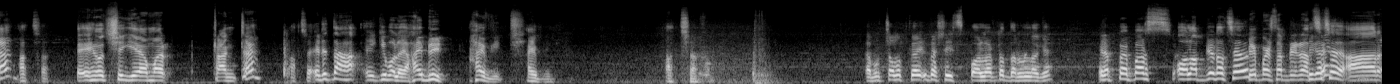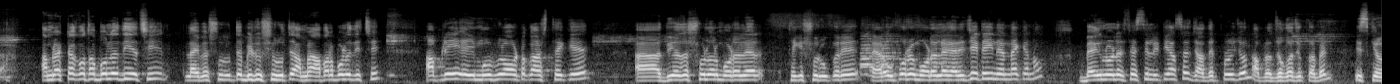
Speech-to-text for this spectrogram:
না। আচ্ছা। এই হচ্ছে গিয়ে আমার ট্রাঙ্কটা আচ্ছা এটা তো কি বলে হাইব্রিড হাইব্রিড হাইব্রিড আচ্ছা। এবং চমৎকার এই পাশে স্পয়লারটা দারুণ লাগে। এটা পেপারস অল আপডেট আছে। পেপারস আপডেট আছে ঠিক আছে। আর আমরা একটা কথা বলে দিয়েছি লাইভের শুরুতে ভিডিও শুরুতে আমরা আবার বলে দিচ্ছি। আপনি এই মহিপুরা অটো কার্স থেকে দুই হাজার মডেলের থেকে শুরু করে এর উপরের মডেলের গাড়ি যেটাই নেন না কেন ব্যাঙ্গালোরের ফেসিলিটি আছে যাদের প্রয়োজন আপনারা যোগাযোগ করবেন স্ক্রিন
